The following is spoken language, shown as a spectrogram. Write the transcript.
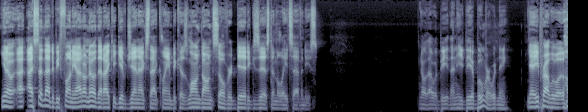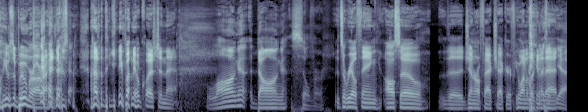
You know, I, I said that to be funny. I don't know that I could give Gen X that claim because Long Dong Silver did exist in the late 70s. No, that would be then he'd be a boomer, wouldn't he? Yeah, he probably was. Oh, he was a boomer, all right. There's, I don't think anybody will question that. Long dong silver. It's a real thing. Also, the general fact checker, if you want to look into that, yeah.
